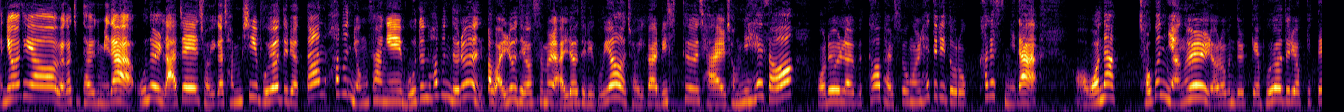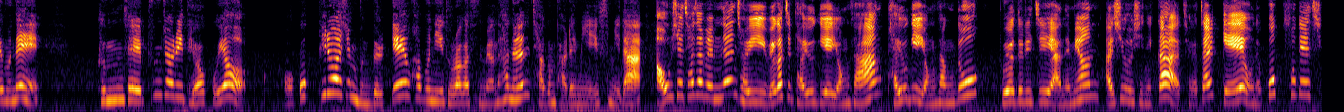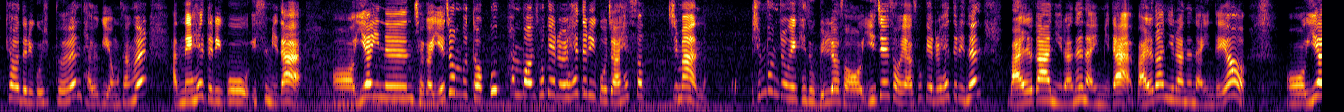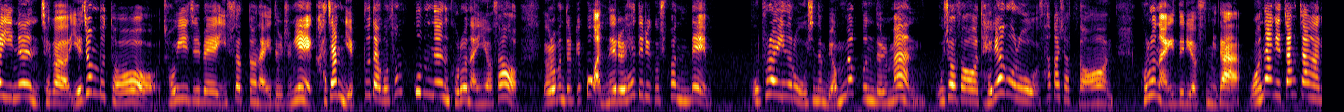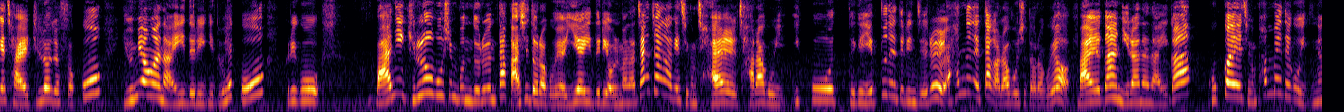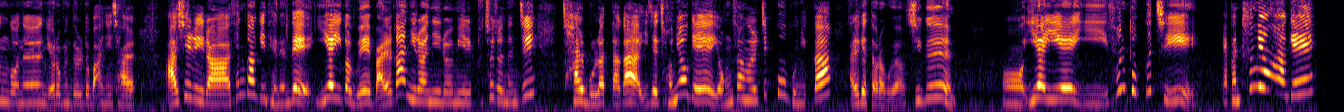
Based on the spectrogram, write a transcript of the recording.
안녕하세요. 외갓집 다육입니다. 오늘 낮에 저희가 잠시 보여드렸던 화분 영상의 모든 화분들은 완료되었음을 알려드리고요. 저희가 리스트 잘 정리해서 월요일 날부터 발송을 해드리도록 하겠습니다. 어, 워낙 적은 양을 여러분들께 보여드렸기 때문에 금세 품절이 되었고요. 어, 꼭 필요하신 분들께 화분이 돌아갔으면 하는 작은 바람이 있습니다. 9시에 찾아뵙는 저희 외갓집 다육이의 영상, 다육이 영상도 보여드리지 않으면 아쉬우시니까 제가 짧게 오늘 꼭 소개시켜드리고 싶은 다육이 영상을 안내해드리고 있습니다. 어, 이 아이는 제가 예전부터 꼭 한번 소개를 해드리고자 했었지만 신품종에 계속 밀려서 이제서야 소개를 해드리는 말간이라는 아이입니다. 말간이라는 아이인데요. 어, 이 아이는 제가 예전부터 저희 집에 있었던 아이들 중에 가장 예쁘다고 손꼽는 그런 아이여서 여러분들께 꼭 안내를 해드리고 싶었는데 오프라인으로 오시는 몇몇 분들만 오셔서 대량으로 사가셨던 그런 아이들이었습니다. 워낙에 짱짱하게 잘 길러졌었고 유명한 아이들이기도 했고 그리고 많이 길러보신 분들은 딱 아시더라고요. 이 아이들이 얼마나 짱짱하게 지금 잘 자라고 이- 있고 되게 예쁜 애들인지를 한눈에 딱 알아보시더라고요. 말간이라는 아이가 고가에 지금 판매되고 있는 거는 여러분들도 많이 잘 아시리라 생각이 되는데 이 아이가 왜 말간이라는 이름이 붙여졌는지 잘 몰랐다가 이제 저녁에 영상을 찍고 보니까 알겠더라고요. 지금 어, 이 아이의 이 손톱 끝이 약간 투명하게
